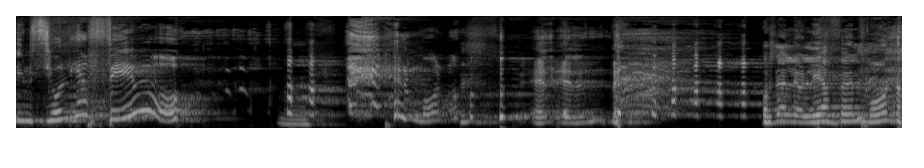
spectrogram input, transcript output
Y sí olía feo. el mono. El- el- O sea, le olía feo el mono.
